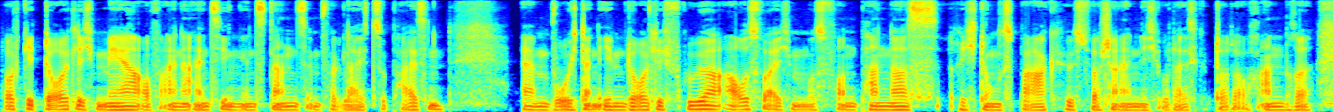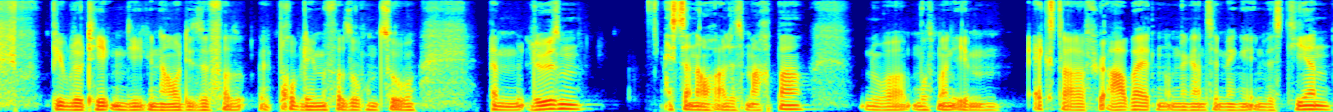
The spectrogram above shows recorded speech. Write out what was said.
Dort geht deutlich mehr auf einer einzigen Instanz im Vergleich zu Python, ähm, wo ich dann eben deutlich früher ausweichen muss von Pandas Richtung Spark höchstwahrscheinlich oder es gibt dort auch andere Bibliotheken, die genau diese Vers Probleme versuchen zu ähm, lösen ist dann auch alles machbar. Nur muss man eben extra dafür arbeiten und eine ganze Menge investieren.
